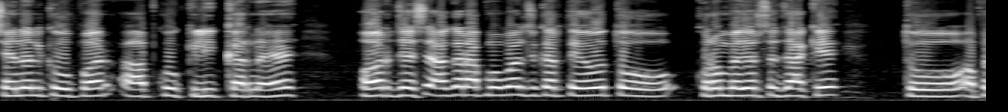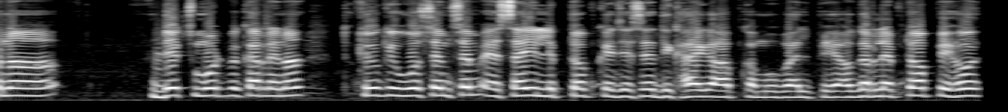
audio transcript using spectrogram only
चैनल के ऊपर आपको क्लिक करना है। और जैसे अगर आप मोबाइल से करते हो तो क्रोम ब्राउज़र से जाके तो अपना डेस्क मोड पे कर लेना। क्योंकि वो सेम सेम ऐसा ही लैपटॉप के जैसे दिखाएगा आपका मोबाइल पे। अगर लैपटॉप पे हो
